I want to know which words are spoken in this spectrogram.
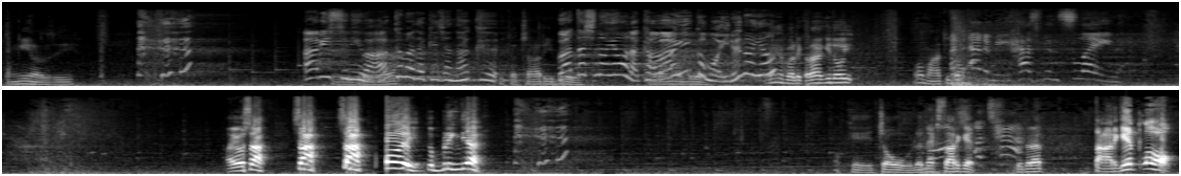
Tengil sih. Ya. Kita cari bro. Eh balik lagi doi. Oh mati dong. Ayo sah. Sah Sah. Oi kebling dia. Oke okay, cow The next target. Kita lihat Target lock.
